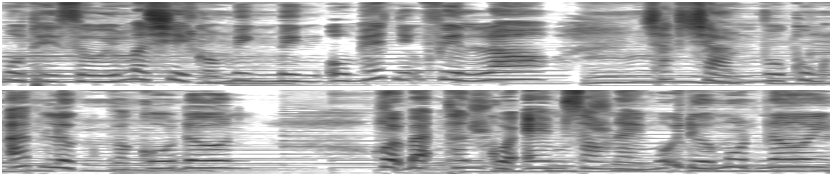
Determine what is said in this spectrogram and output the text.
một thế giới mà chỉ có mình mình ôm hết những phiền lo, chắc chắn vô cùng áp lực và cô đơn. Hội bạn thân của em sau này mỗi đứa một nơi,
